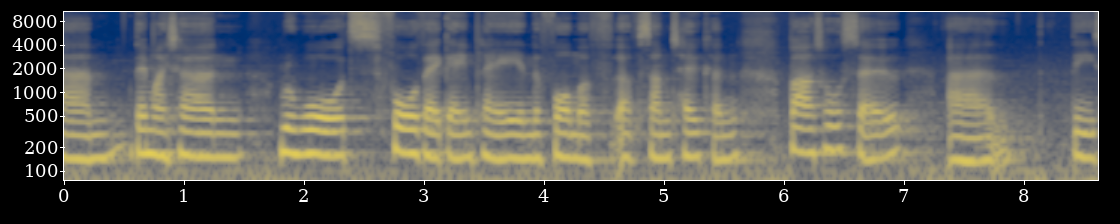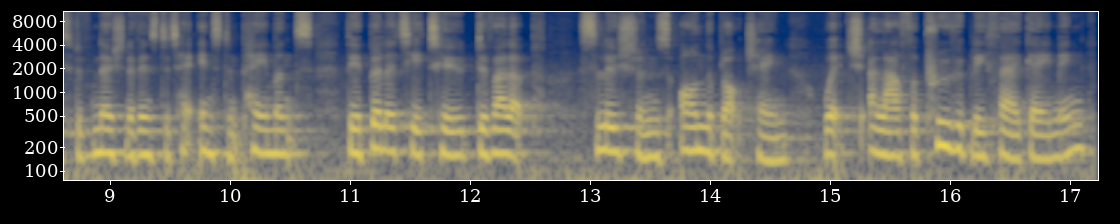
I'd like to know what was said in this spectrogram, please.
Um, they might earn rewards for their gameplay in the form of, of some token, but also uh, the sort of notion of instant, instant payments, the ability to develop solutions on the blockchain which allow for provably fair gaming,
